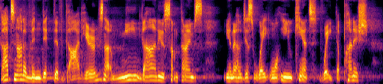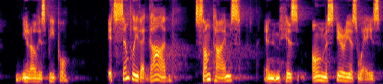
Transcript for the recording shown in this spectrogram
God's not a vindictive God here. He's not a mean God who sometimes, you know, just wait, you can't wait to punish, you know, his people. It's simply that God sometimes, in his own mysterious ways,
